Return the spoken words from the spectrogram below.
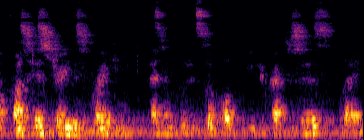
across history, this breaking has included so-called beauty practices like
